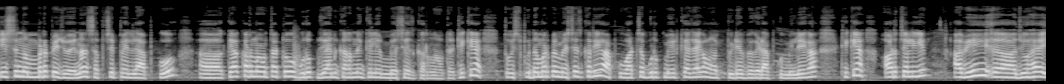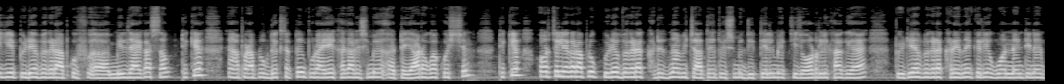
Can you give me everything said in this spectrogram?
इस नंबर पे जो है ना सबसे पहले आपको आ, क्या करना होता है तो ग्रुप ज्वाइन करने के लिए मैसेज करना होता है ठीक है? तो इस नंबर पे मैसेज करिए आपको व्हाट्सएप ग्रुप में एड किया जाएगा वहाँ पी वगैरह आपको मिलेगा ठीक है? और चलिए अभी जो है ये पी वगैरह आपको मिल जाएगा सब ठीक है? यहाँ पर आप लोग देख सकते हैं पूरा एक हज़ार इसमें तैयार होगा क्वेश्चन ठीक है? और चलिए अगर आप लोग पीडीएफ वगैरह खरीदना भी चाहते हैं तो इसमें डिटेल में एक चीज़ और लिखा गया है। पीडीएफ वगैरह खरीदने के लिए वन नाइन्टी नाइन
